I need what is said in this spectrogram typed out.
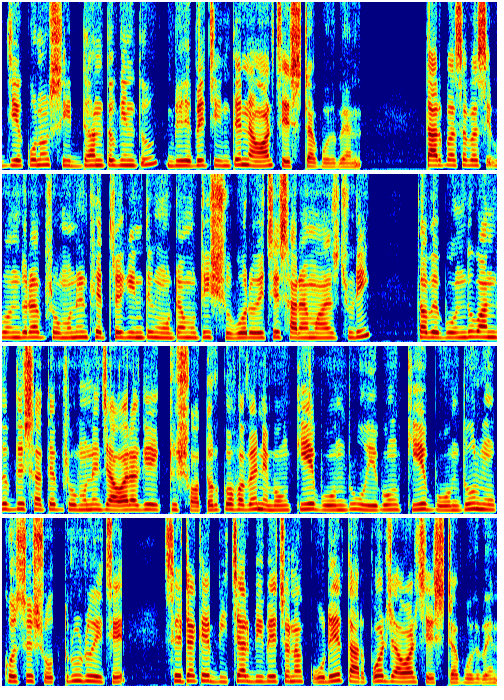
যে কোনো সিদ্ধান্ত কিন্তু ভেবে চিনতে নেওয়ার চেষ্টা করবেন। তার পাশাপাশি বন্ধুরা, ভ্রমণের ক্ষেত্রে কিন্তু মোটামুটি শুভ রয়েছে সারা মাস জুড়েই। তবে বন্ধু বান্ধবদের সাথে ভ্রমণে যাওয়ার আগে একটু সতর্ক হবেন এবং কে বন্ধু এবং কে বন্ধুর মুখোশে শত্রু রয়েছে সেটাকে বিচার বিবেচনা করে তারপর যাওয়ার চেষ্টা করবেন।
